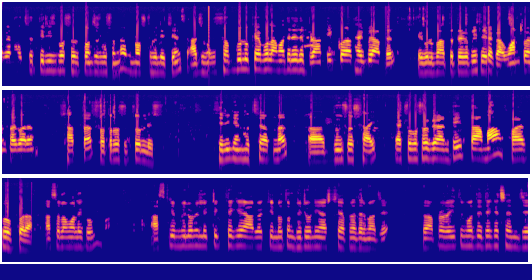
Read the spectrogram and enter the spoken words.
পাবেন হচ্ছে তিরিশ বছর, পঞ্চাশ বছর না, নষ্ট হলে চেঞ্জ আজীবন সবগুলো কেবল আমাদের এই যে ব্র্যান্ডিং করা থাকবে আপেল এগুলো বাহাত্তর টাকা পিস টাকা one point five R M সাতটার সতেরোশো চল্লিশ। সিরিগ্যাং হচ্ছে আপনার দুইশো ষাট, একশো বছর গ্যারান্টি তামা ফায়ার প্রুফ করা। আসসালামু আলাইকুম। আজকে মিলন ইলেকট্রিক থেকে আরও একটি নতুন ভিডিও নিয়ে আসছে আপনাদের মাঝে। তো আপনারা ইতিমধ্যে দেখেছেন যে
